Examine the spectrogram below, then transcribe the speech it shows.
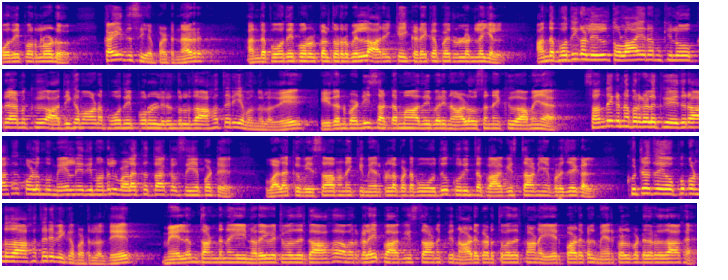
போதைப் பொருளோடு கைது செய்யப்பட்டனர். அந்த போதைப் பொருட்கள் தொடர்பில் அறிக்கை கிடைக்கப்பெற்றுள்ள நிலையில் அந்த பொதிகளில் தொள்ளாயிரம் கிலோ கிராமுக்கு அதிகமான போதைப் பொருள் இருந்துள்ளதாக தெரிய வந்துள்ளது இதன்படி சட்டமா அதிபரின் ஆலோசனைக்கு அமைய சந்தேக நபர்களுக்கு எதிராக கொழும்பு மேல் நீதிமன்றில் வழக்கு தாக்கல் செய்யப்பட்டு வழக்கு விசாரணைக்கு மேற்கொள்ளப்பட்ட போது குறித்த பாகிஸ்தானிய பிரஜைகள் குற்றத்தை ஒப்புக்கொண்டதாக தெரிவிக்கப்பட்டுள்ளது. மேலும் தண்டனையை நிறைவேற்றுவதற்காக அவர்களை பாகிஸ்தானுக்கு நாடு கடத்துவதற்கான ஏற்பாடுகள் மேற்கொள்ளப்பட்டு வருவதாக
